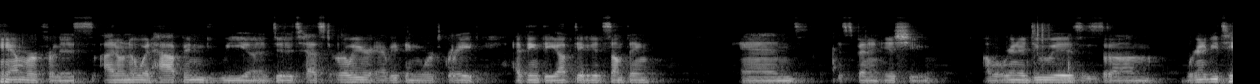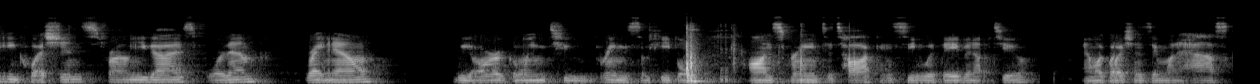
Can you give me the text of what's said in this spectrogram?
camera for this. I don't know what happened. We uh, did a test earlier. Everything worked great. I think they updated something, and it's been an issue. Uh, what we're gonna do is is um, we're gonna be taking questions from you guys for them right now. We are going to bring some people on screen to talk and see what they've been up to and what questions they want to ask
